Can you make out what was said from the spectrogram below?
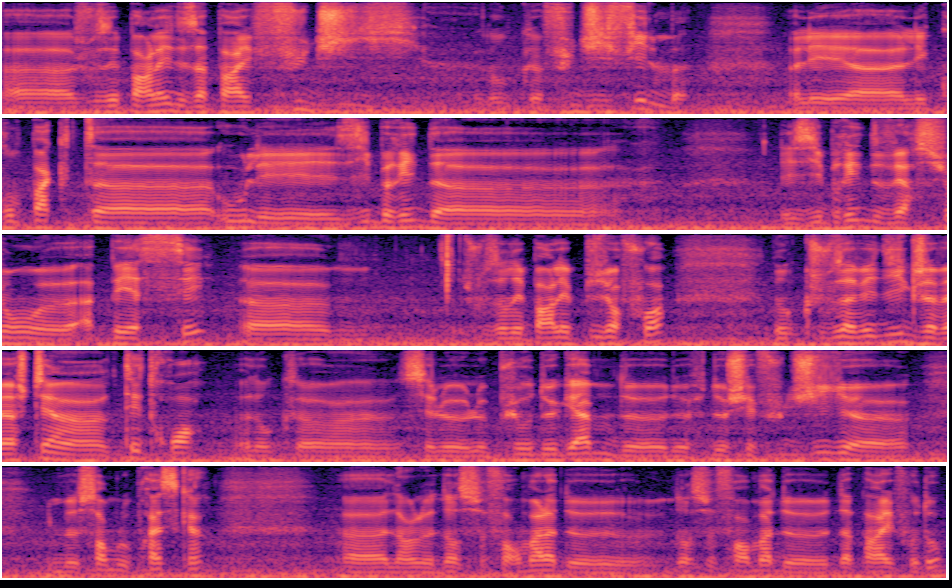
je vous ai parlé des appareils Fuji, donc Fujifilm, les, les compacts ou les hybrides, les hybrides version APS-C. je vous en ai parlé plusieurs fois. Donc je vous avais dit que j'avais acheté un T3, donc euh, c'est le, plus haut de gamme de, chez Fuji, euh, il me semble ou presque, hein, euh, dans, ce format de, dans ce format d'appareil photo.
